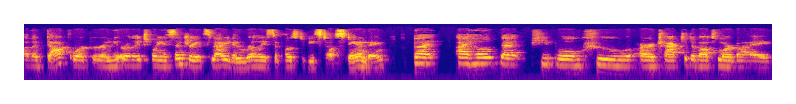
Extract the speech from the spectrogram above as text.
of a dock worker in the early 20th century. It's not even really supposed to be still standing. But I hope that people who are attracted to Baltimore by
